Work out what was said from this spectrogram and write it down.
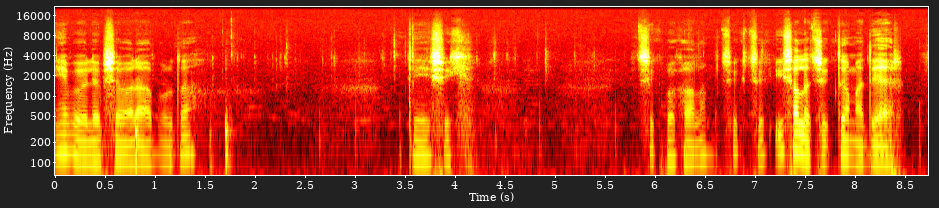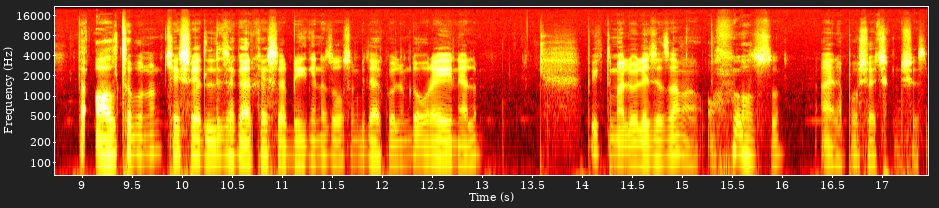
Niye böyle bir şey var abi burada? Değişik. Çık bakalım. Çık çık. İnşallah çıktığıma değer. Ve altı bunun keşfedilecek arkadaşlar. Bilginiz olsun. Bir dahaki bölümde oraya inelim. Büyük ihtimal öleceğiz ama olsun. Aynen boşa çıkmışız.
